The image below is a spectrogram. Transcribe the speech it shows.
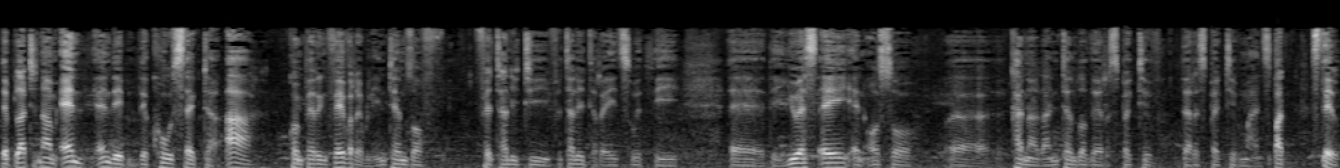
the platinum and, and the, the coal sector are comparing favorably in terms of fatality, fatality rates with the, uh, the USA and also uh, Canada in terms of their respective, their respective mines. But still,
